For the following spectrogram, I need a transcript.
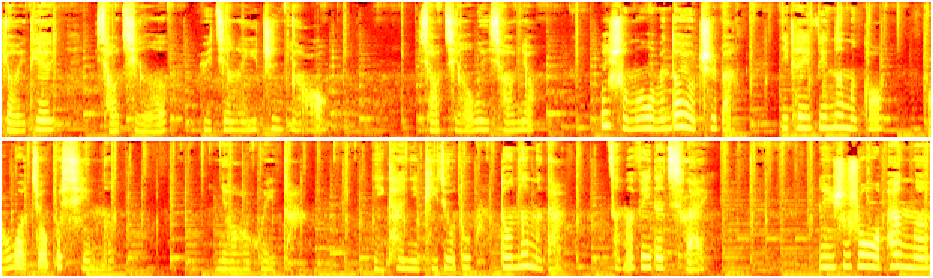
有一天，小企鹅遇见了一只鸟。小企鹅问小鸟：“为什么我们都有翅膀，你可以飞那么高，而我就不行呢？”鸟儿回答：“你看你啤酒肚都那么大，怎么飞得起来？”你是说我胖吗？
